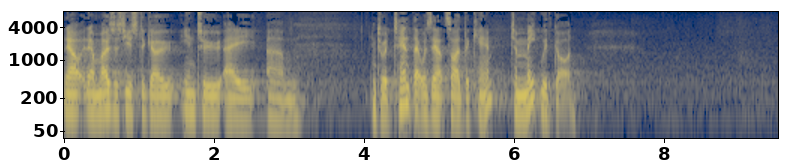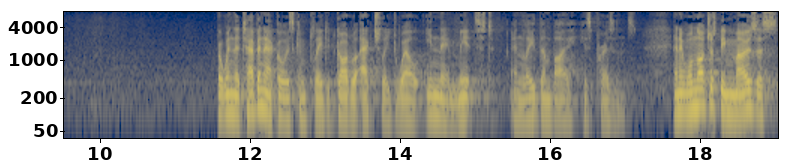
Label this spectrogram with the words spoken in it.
Now, now Moses used to go into a, um, into a tent that was outside the camp to meet with God. But when the tabernacle is completed, God will actually dwell in their midst and lead them by his presence. And it will not just be Moses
